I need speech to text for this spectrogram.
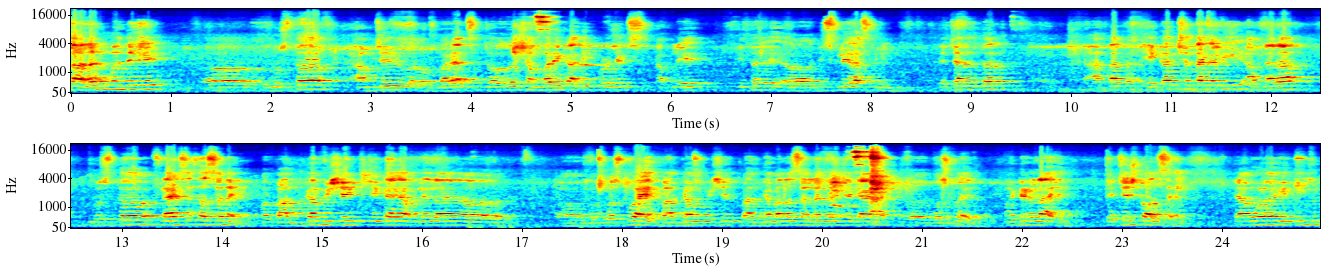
दालनमध्ये नुसतं आमचे बऱ्याच जवळजवळ शंभर एक अधिक प्रोजेक्ट्स आपले तिथं डिस्प्ले असतील. त्याच्यानंतर आता एकाच छताखाली आपल्याला नुसतं फ्लॅट्सच असं नाही पण बांधकामविषयी जे काय आपल्याला वस्तू आहेत बांधकामविषयी बांधकामाला संलग्न जे काय वस्तू आहेत मटेरियल आहेत त्याचे स्टॉल्स आहेत. त्यामुळं इथून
